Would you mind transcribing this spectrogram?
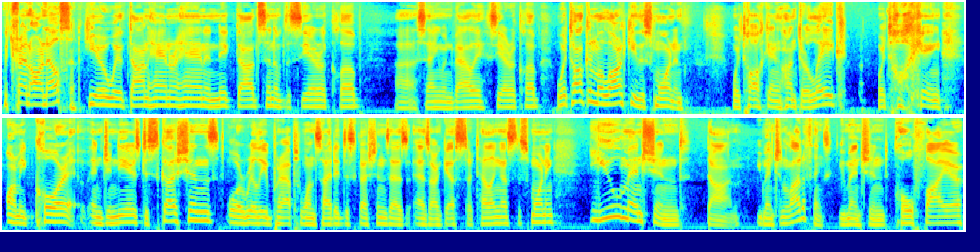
with Trent R. Nelson. Here with Don Hanrahan and Nick Dodson of the Sierra Club, uh, Sangamon Valley Sierra Club. We're talking malarkey this morning. We're talking Hunter Lake. We're talking Army Corps engineers discussions, or really perhaps one sided discussions, as, as our guests are telling us this morning. You mentioned, Don, you mentioned a lot of things. You mentioned coal fire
